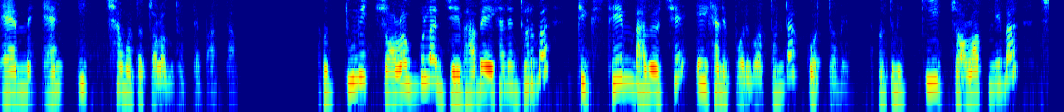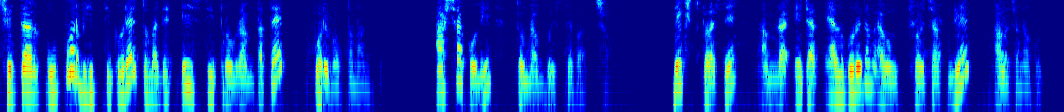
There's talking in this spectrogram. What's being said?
M N ইচ্ছা মতো চলক ধরতে পারতাম। এখন তুমি চলকগুলা যেভাবে এখানে ধরবা, ঠিক সেম ভাবে হচ্ছে এইখানে পরিবর্তনটা করতে হবে। এখন তুমি কি চলক নিবা, সেটার উপর ভিত্তি করে তোমাদের এই সি প্রোগ্রামটাতে পরিবর্তন আনতে। আশা করি তোমরা বুঝতে পারছ। নেক্সট ক্লাসে আমরা এটার অ্যালগোরিদম এবং ফ্লোচার্ট নিয়ে আলোচনা করব।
